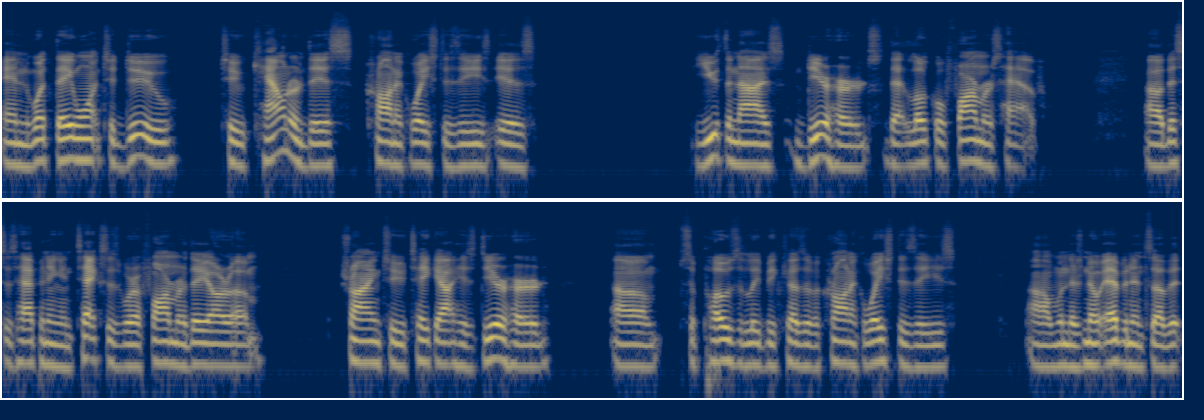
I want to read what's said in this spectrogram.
and what they want to do to counter this chronic waste disease is euthanize deer herds that local farmers have. Uh, this is happening in Texas, where a farmer they are um, trying to take out his deer herd, um, supposedly because of a chronic waste disease, um, when there's no evidence of it,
